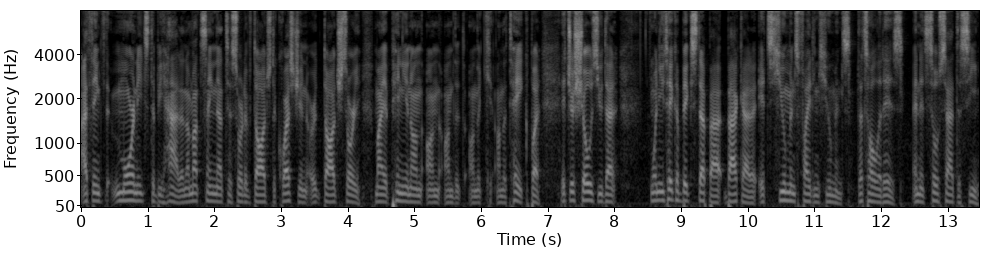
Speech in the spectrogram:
i think more needs to be had and i'm not saying that to sort of dodge the question or dodge sorry my opinion on on on the on the on the take but it just shows you that when you take a big step at, back at it, it's humans fighting humans. That's all it is. And it's so sad to see.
